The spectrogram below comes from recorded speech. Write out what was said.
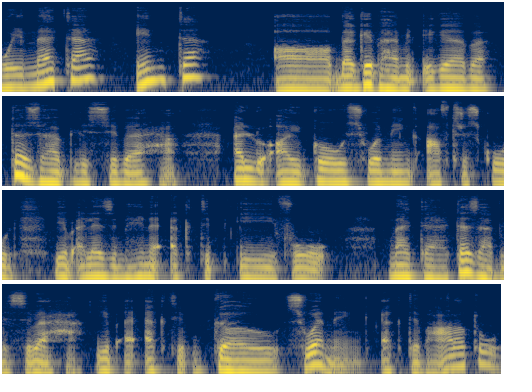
ومتى أنت؟ آه بجيبها من الإجابة تذهب للسباحة. قال له I go swimming after school. يبقى لازم هنا أكتب إيه فوق. متى تذهب للسباحة؟ يبقى أكتب go swimming أكتب على طول.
